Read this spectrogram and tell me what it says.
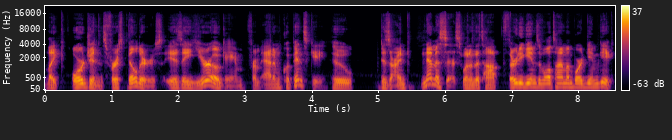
like Origins First Builders is a Euro game from Adam Kwapinski, who designed Nemesis, one of the top 30 games of all time on Board Game Geek.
